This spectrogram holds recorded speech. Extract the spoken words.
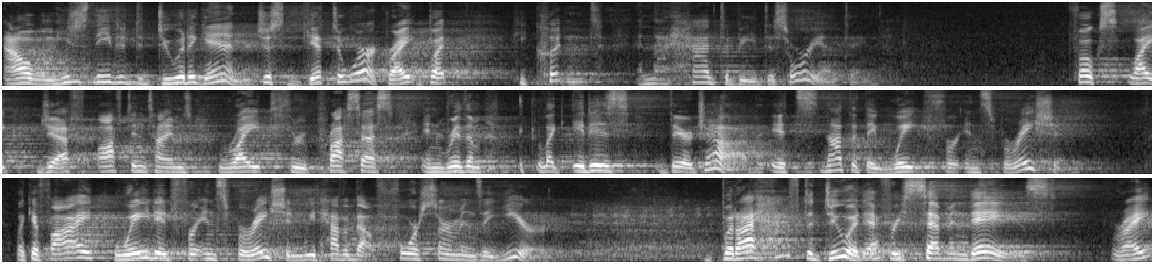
album. He just needed to do it again, just get to work, right? But he couldn't, and that had to be disorienting. Folks like Jeff oftentimes write through process and rhythm like it is their job. It's not that they wait for inspiration. Like if I waited for inspiration, we'd have about four sermons a year. But I have to do it every seven days, right?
